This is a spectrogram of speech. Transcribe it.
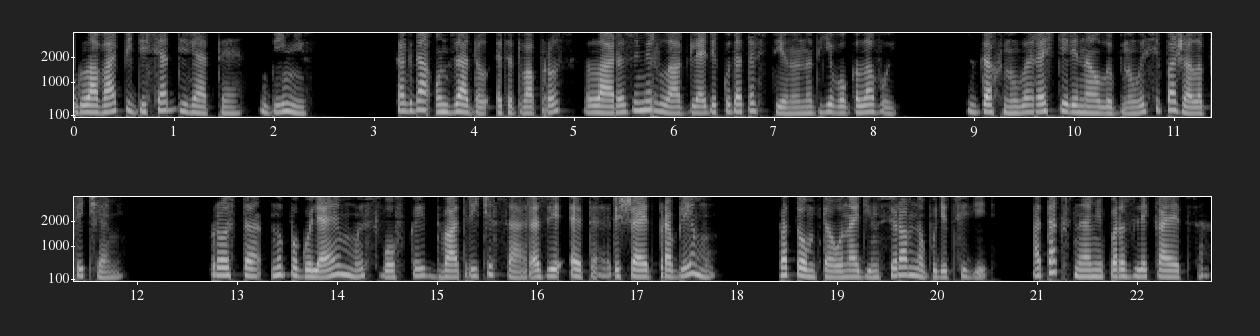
Глава 59. Денис. Когда он задал этот вопрос, Лара замерла, глядя куда-то в стену над его головой. Вздохнула, растерянно улыбнулась и пожала плечами. «Просто, ну погуляем мы с Вовкой два-три часа. Разве это решает проблему? Потом-то он один все равно будет сидеть. А так с нами поразвлекается».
